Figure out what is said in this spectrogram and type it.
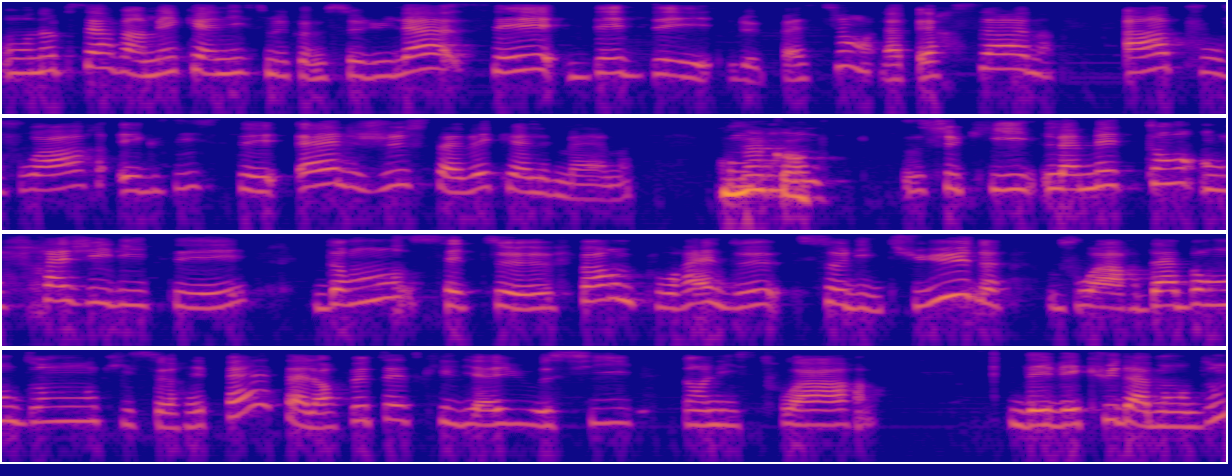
on observe un mécanisme comme celui-là, c'est d'aider le patient, la personne, à pouvoir exister, elle, juste avec elle-même. D'accord. Ce qui la met tant en fragilité dans cette forme pour elle de solitude, voire d'abandon qui se répète. Alors peut-être qu'il y a eu aussi dans l'histoire des vécus d'abandon,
